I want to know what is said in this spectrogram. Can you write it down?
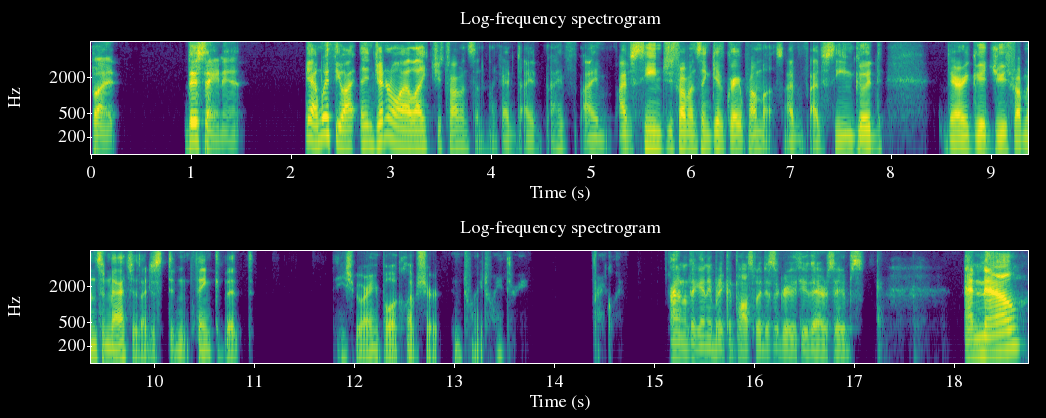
But this ain't it. Yeah, I'm with you. I, in general, I like Juice Robinson. Like I, I, I've, I, I've seen Juice Robinson give great promos. I've, I've seen good, very good Juice Robinson matches. I just didn't think that he should be wearing a Bullet Club shirt in 2023. Frankly, I don't think anybody could possibly disagree with you there, Zoobs. And now,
